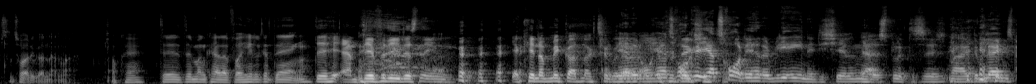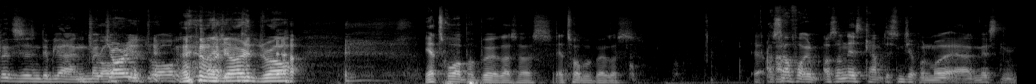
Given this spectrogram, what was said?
så tror jeg, det går den anden vej. Okay. Det er det, man kalder for helgarderingen. Det, jamen, det er fordi, det er sådan en... Jeg kender dem ikke godt nok til at Det kunne lave en det, ordentlig jeg, tror, okay, jeg tror, det her det bliver en af de sjældne Ja. ja. split decisions. Nej, det bliver ikke en split decision, det bliver en Draw. majority draw. Majority draw. Jeg tror på Burgers også. Jeg tror på Burgers. og, så for, og så næste kamp, det synes jeg på en måde er næsten...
